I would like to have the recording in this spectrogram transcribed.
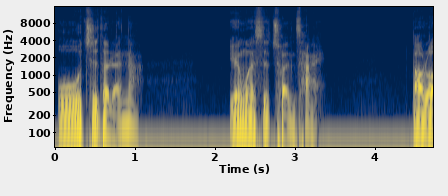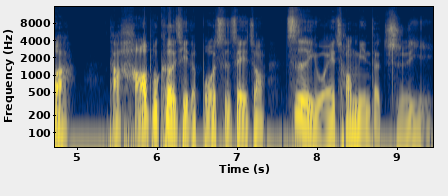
无知的人呐、啊，原文是蠢材。”保罗啊，他毫不客气的驳斥这一种自以为聪明的质疑。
